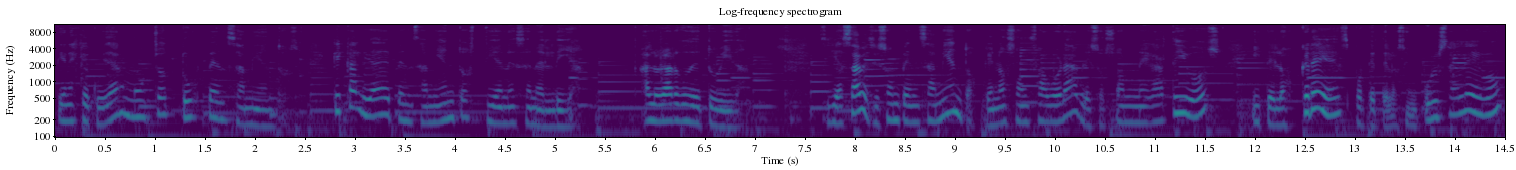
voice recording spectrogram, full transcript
tienes que cuidar mucho tus pensamientos. ¿Qué calidad de pensamientos tienes en el día, a lo largo de tu vida? Si ya sabes si son pensamientos que no son favorables o son negativos y te los crees porque te los impulsa el ego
